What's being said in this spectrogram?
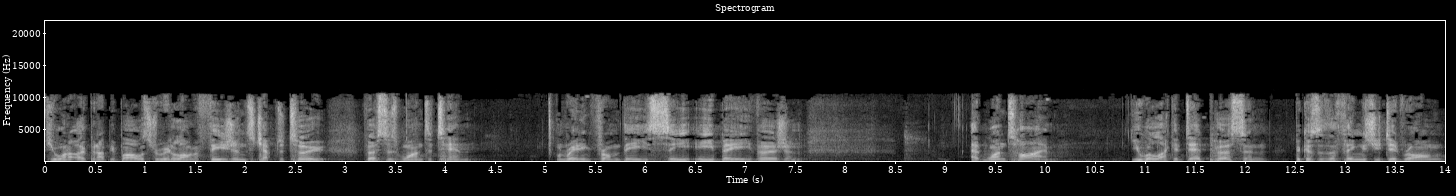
If you want to open up your Bibles to read along, Ephesians chapter 2, verses 1 to 10. I'm reading from the CEB version. At one time, you were like a dead person because of the things you did wrong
